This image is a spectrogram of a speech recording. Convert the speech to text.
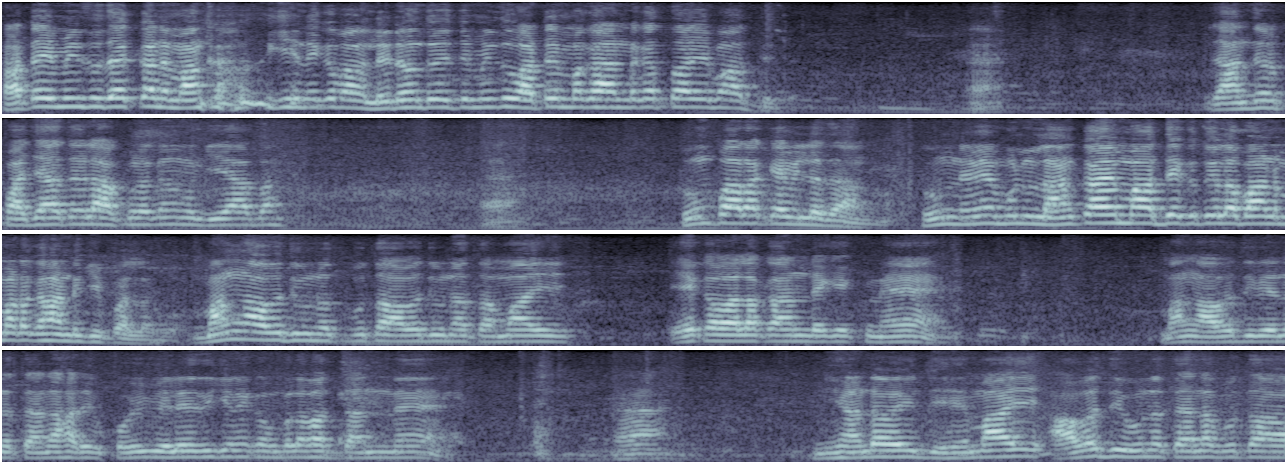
රටේ මිනිස්සු දැක්කනේ මං කවුද කියන එක මං ලෙඩ හොඳ වෙච්ච මිනිස්සු වටෙන්ම ගහන්න ගත්තා ඒ මාත්‍යෙට. ඈ. ජාන්දර පජාත වෙලා අකුලගෙනම ගියා බං. ඈ. තුන් පාරක් ඇවිල්ලා දානවා තුන් නෙමෙයි මුළු ලංකාවේ මාධ්‍ය එකතු වෙලා බලන්න මට ගහන්න කිපල්ලකෝ මං අවදි වුණොත් පුතා අවදි වුණා තමයි ඒක වලකන්න එකෙක් නෑ. මං අවදි වෙන තැන හරි කොයි වෙලේද කියන එක උඹලවත් දන්නේ නෑ. ඈ. නිහඬ වෙයිද එහෙමයි අවදි වුණ තැන පුතා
